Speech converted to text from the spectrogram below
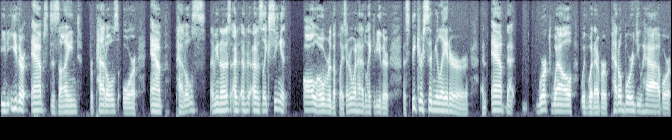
either amps designed for pedals or amp pedals? Have you noticed? I, I, I was like seeing it all over the place. Everyone had like either a speaker simulator or an amp that worked well with whatever pedal board you have, or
